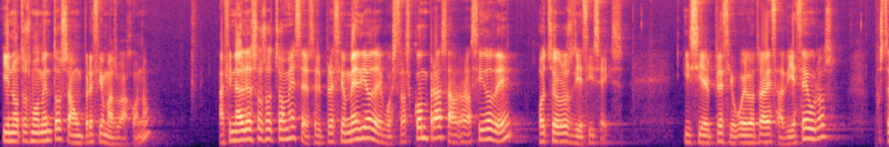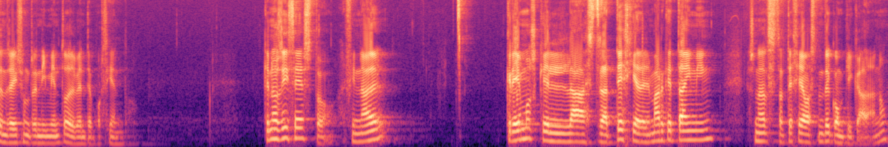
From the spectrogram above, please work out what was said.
y en otros momentos a un precio más bajo. ¿no? Al final de esos ocho meses, el precio medio de vuestras compras habrá sido de 8,16 euros. Y si el precio vuelve otra vez a 10 euros, pues tendréis un rendimiento del 20%. ¿Qué nos dice esto? Al final, creemos que la estrategia del market timing es una estrategia bastante complicada. ¿no?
